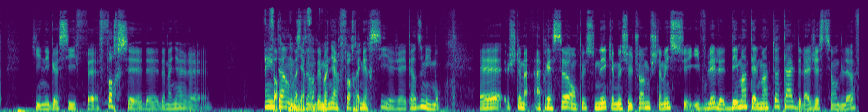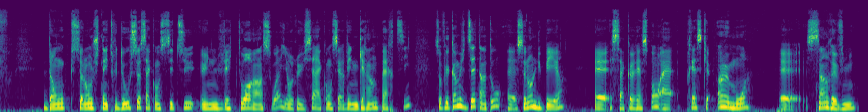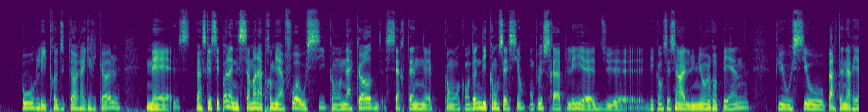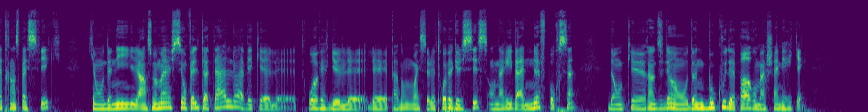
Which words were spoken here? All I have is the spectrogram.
qui négocie f- force euh, de, de manière euh, Forte, intense, de manière forte, oui. manière forte. Oui. Merci, euh, j'avais perdu mes mots. Euh, justement, après ça, on peut se souvenir que M. Trump, justement, il- voulait le démantèlement total de la gestion de l'offre. Donc, selon Justin Trudeau, ça, ça constitue une victoire en soi. Ils ont réussi à conserver une grande partie. Sauf que, comme je disais tantôt, euh, selon l'UPA, euh, ça correspond à presque un mois sans revenus pour les producteurs agricoles, mais parce que c'est pas nécessairement la première fois aussi qu'on accorde certaines, qu'on donne des concessions. On peut se rappeler euh, euh, des concessions à l'Union européenne, puis aussi au partenariat transpacifique, qui ont donné, en ce moment, si on fait le total avec euh, le 3, le, pardon, le 3,6, on arrive à 9%. Donc, rendu là, on donne beaucoup de parts au marché américain.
